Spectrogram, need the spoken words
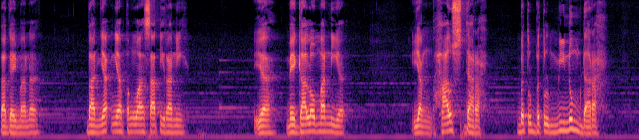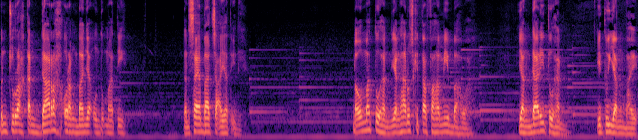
bagaimana banyaknya penguasa tirani ya megalomania yang haus darah, betul-betul minum darah, mencurahkan darah orang banyak untuk mati. Dan saya baca ayat ini. Nah umat Tuhan yang harus kita fahami bahwa yang dari Tuhan itu yang baik.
